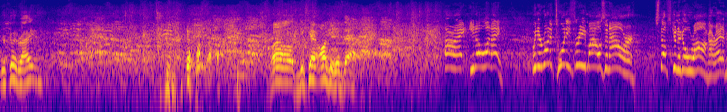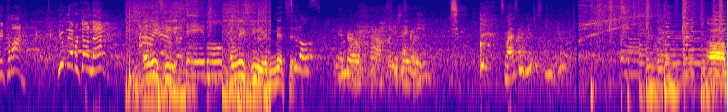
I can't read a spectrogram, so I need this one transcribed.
You're good, right? Well, you can't argue with that. All right, you know what? Hey, when you're running 23 miles an hour, stuff's gonna go wrong, all right? I mean, come on. You've never done that. At least he, at least he admits it. Toodles. Yeah, girl. What are you saying, buddy? Tomorrow's gonna be interesting. Um.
